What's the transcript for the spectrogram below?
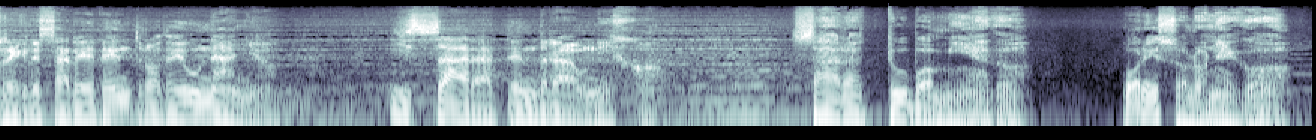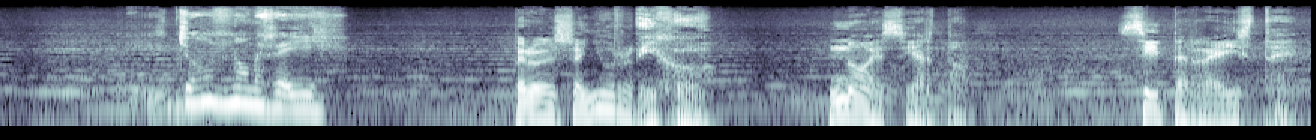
Regresaré dentro de un año y Sara tendrá un hijo. Sara tuvo miedo, por eso lo negó. Yo no me reí. Pero el Señor dijo, no es cierto. Sí te reíste.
